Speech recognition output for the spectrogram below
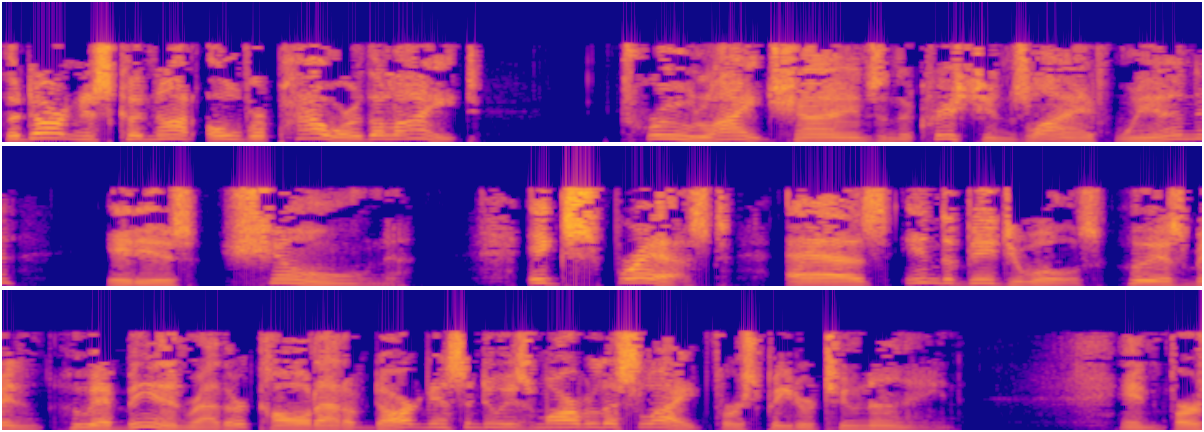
The darkness could not overpower the light. True light shines in the Christian's life when it is shown expressed as individuals who has been who have been rather called out of darkness into his marvelous light 1 Peter 2 9. In 1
